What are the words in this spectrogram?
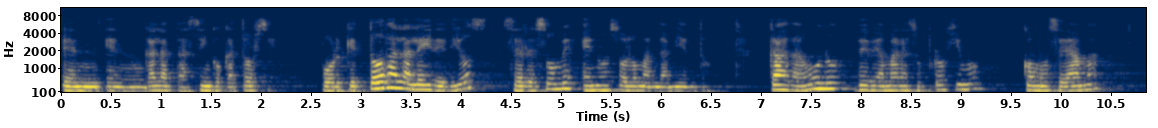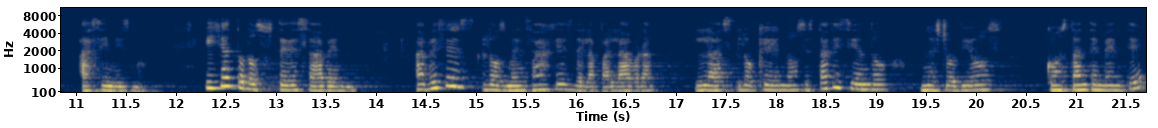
en, en Gálatas 5:14, porque toda la ley de Dios se resume en un solo mandamiento. Cada uno debe amar a su prójimo como se ama a sí mismo. Y ya todos ustedes saben, a veces los mensajes de la palabra, las, lo que nos está diciendo nuestro Dios constantemente,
